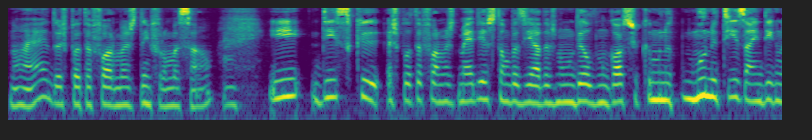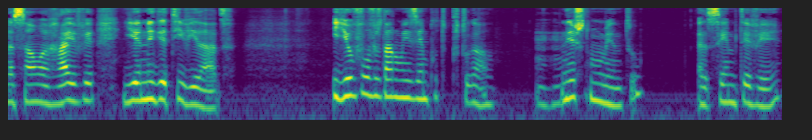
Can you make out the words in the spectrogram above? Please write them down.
Não é? Das plataformas de informação hum. e disse que as plataformas de média estão baseadas num modelo de negócio que monetiza a indignação, a raiva e a negatividade. E eu vou-vos dar um exemplo de Portugal. Uhum. Neste momento, a CMTV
